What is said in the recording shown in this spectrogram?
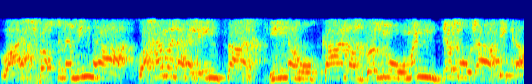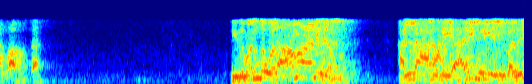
وأشفقن منها وحملها الإنسان إنه كان ظلوما جبولا அப்படிங்கிற அல்லாஹ் தான் இது வந்து ஒரு அமானிதம் அல்லாஹ்வுடைய அறிவு என்பது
